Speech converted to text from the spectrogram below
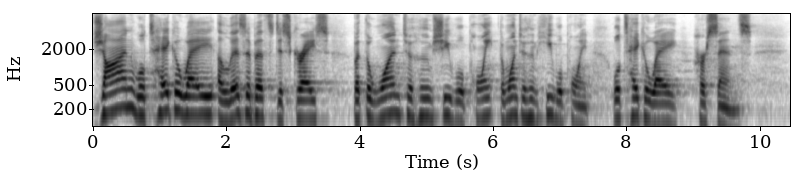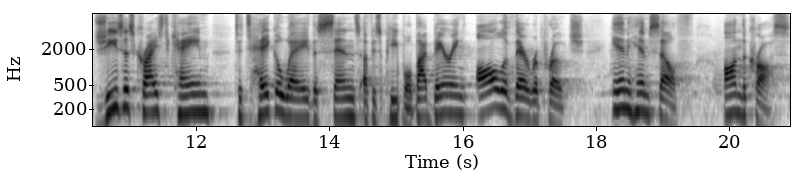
John will take away Elizabeth's disgrace, but the one to whom she will point, the one to whom he will point, will take away her sins. Jesus Christ came to take away the sins of his people by bearing all of their reproach in himself on the cross.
